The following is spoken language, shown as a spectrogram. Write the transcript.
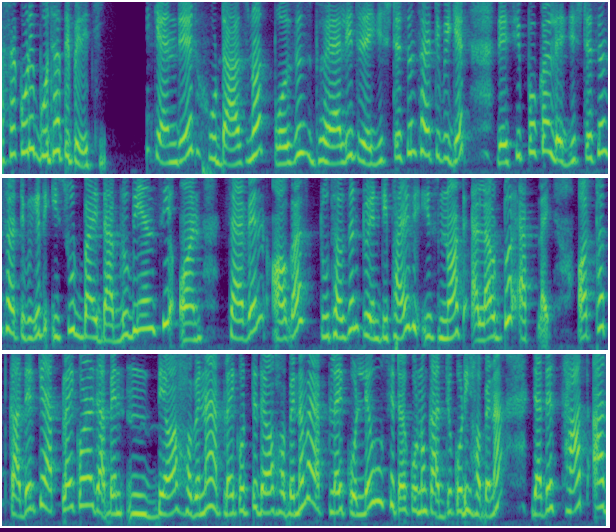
আশা করি বোঝাতে পেরেছি candidate who does not possess valid registration certificate reciprocal registration certificate issued by WBNC on seven August two thousand twenty five is not allowed to apply অর্থাৎ কাদেরকে অ্যাপ্লাই করা যাবে দেওয়া হবে না অ্যাপ্লাই করতে দেওয়া হবে না বা অ্যাপ্লাই করলেও সেটা কোনো কার্যকরী হবে না যাদের সাত আট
